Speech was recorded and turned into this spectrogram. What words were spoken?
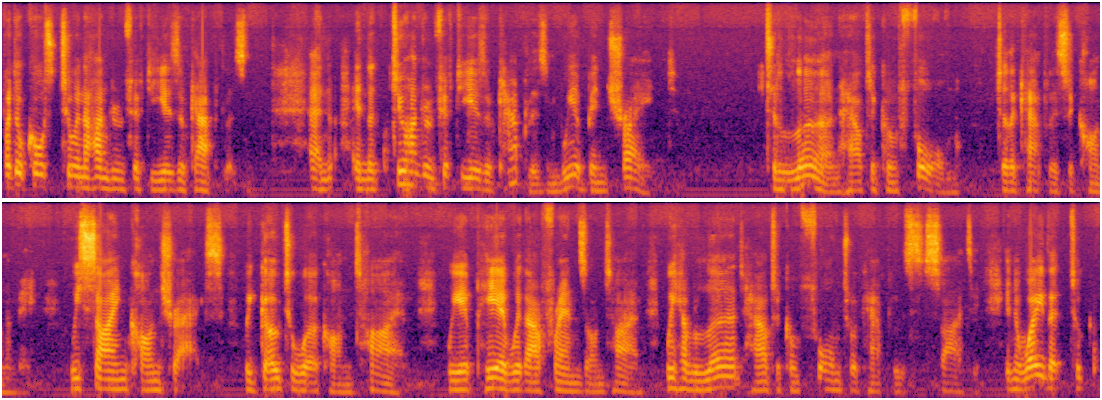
but of course, 250 years of capitalism. And in the 250 years of capitalism, we have been trained to learn how to conform to the capitalist economy. We sign contracts, we go to work on time, we appear with our friends on time. We have learned how to conform to a capitalist society in a way that took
